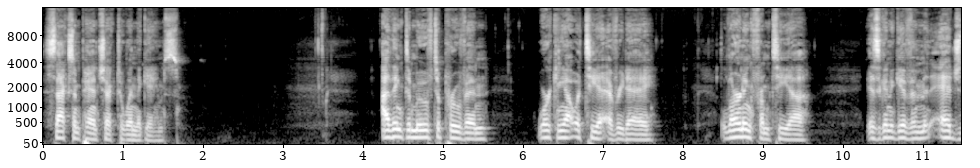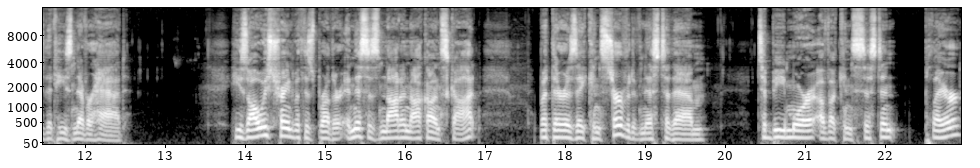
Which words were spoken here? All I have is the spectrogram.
Saxon Panchik to win the games. I think to move to proven, working out with Tia every day, learning from Tia is going to give him an edge that he's never had. He's always trained with his brother, and this is not a knock on Scott, but there is a conservativeness to them to be more of a consistent player.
